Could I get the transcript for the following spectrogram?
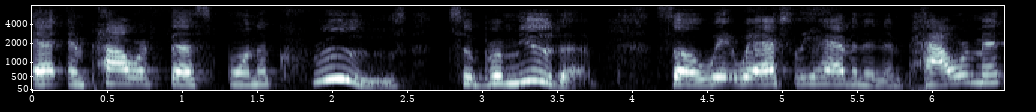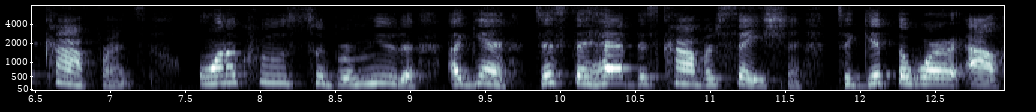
at Empower Fest on a cruise to Bermuda. So we're, we're actually having an empowerment conference on a cruise to Bermuda. Again, just to have this conversation, to get the word out.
